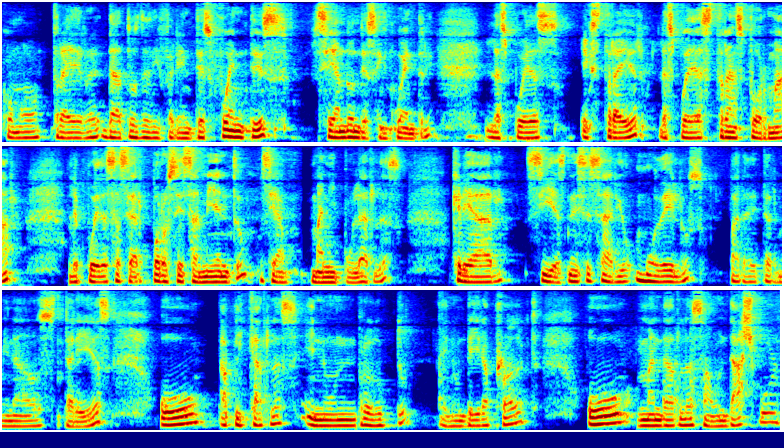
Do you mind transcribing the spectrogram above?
Cómo traer datos de diferentes fuentes, sean donde se encuentre, las puedas extraer, las puedas transformar, le puedes hacer procesamiento, o sea, manipularlas, crear, si es necesario, modelos para determinadas tareas o aplicarlas en un producto, en un data product o mandarlas a un dashboard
